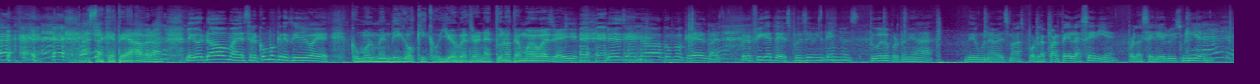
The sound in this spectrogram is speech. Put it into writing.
hasta que te abra. Le digo, no, maestro, ¿cómo crees que yo vaya? Como un mendigo, Kiko. Llueve, truena, tú no te muevas de ahí. Le decía, no, ¿cómo crees, maestro? Pero fíjate, después de 20 años tuve la oportunidad de una vez más, por la parte de la serie, por la serie Luis Miguel, Claro.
